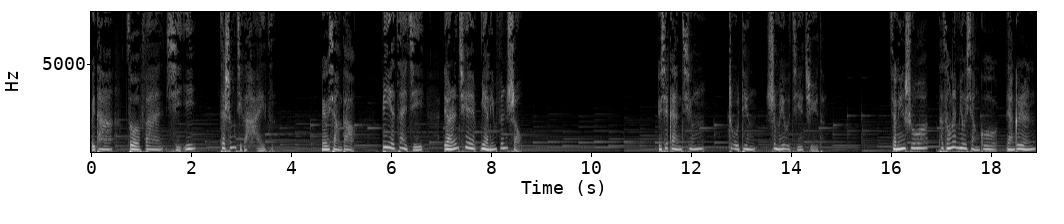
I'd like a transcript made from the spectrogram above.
为他做饭、洗衣，再生几个孩子。没有想到，毕业在即，两人却面临分手。有些感情，注定是没有结局的。小林说：“他从来没有想过两个人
